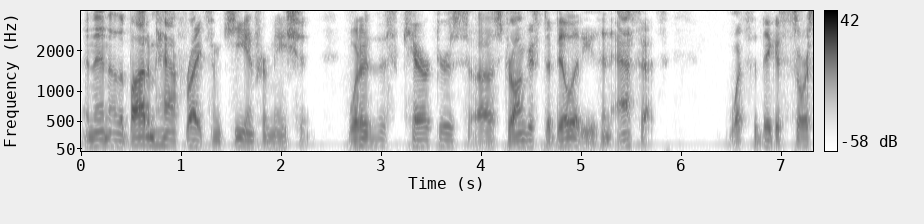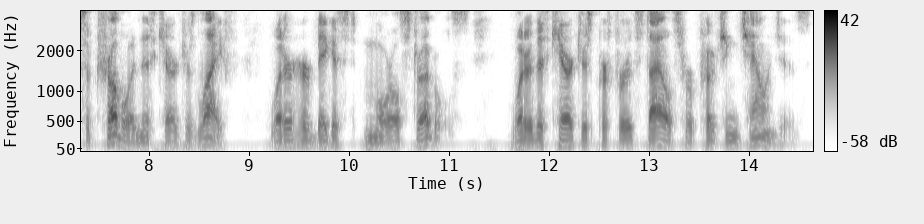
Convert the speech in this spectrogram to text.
and then on the bottom half, write some key information. What are this character's uh, strongest abilities and assets? What's the biggest source of trouble in this character's life? What are her biggest moral struggles? What are this character's preferred styles for approaching challenges?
